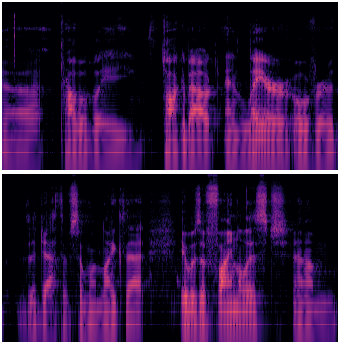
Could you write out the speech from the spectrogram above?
uh, probably talk about and layer over the death of someone like that. It was a finalist um,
